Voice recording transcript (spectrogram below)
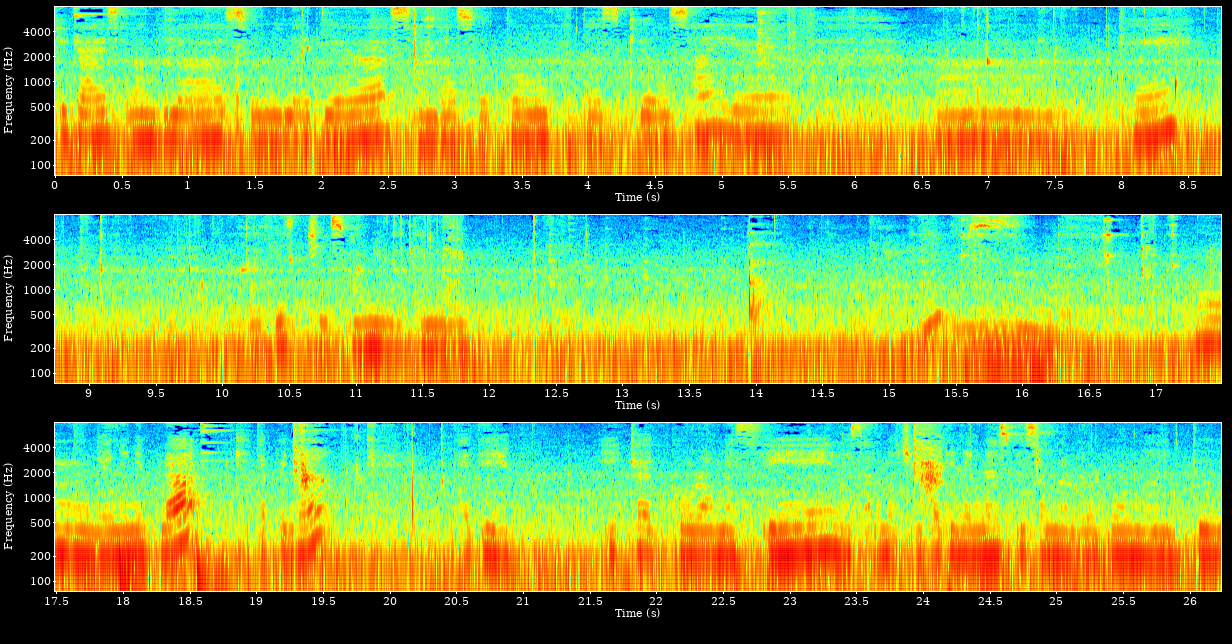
Okay guys, Alhamdulillah Suamilah dia sambal sotong pada skill saya. Uh, Okay. Bagi cik suami makan Oops. Hmm, dan ini pula kita punya. Tadi ikan kurang masin masak lemak cili padi nanas bersama rebung madu.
